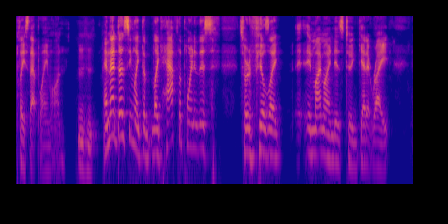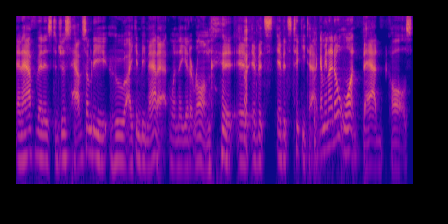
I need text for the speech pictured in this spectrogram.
place that blame on, mm-hmm. and that does seem like the like half the point of this sort of feels like, in my mind, is to get it right and half of it is to just have somebody who I can be mad at when they get it wrong. if it's if it's ticky tack. I mean, I don't want bad calls,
